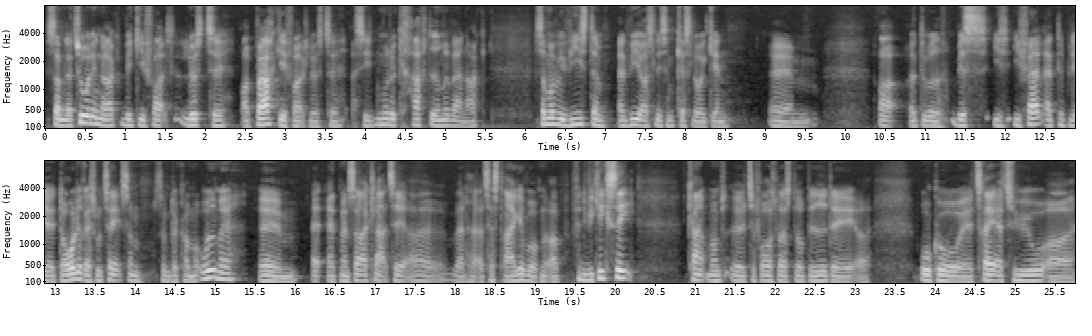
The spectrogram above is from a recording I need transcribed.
som naturligt nok vil give folk lyst til, og bør give folk lyst til, at sige, nu må det kraftedeme være nok. Så må vi vise dem, at vi også ligesom kan slå igen. Øhm, og, og du ved, hvis i, i fald, at det bliver et dårligt resultat, som, som der kommer ud med, øhm, at, at man så er klar til at, hvad det hedder, at tage strækkevåbnet op. Fordi vi kan ikke se kamp om, øh, til forsvar Store Bededag og OK23 øh, og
